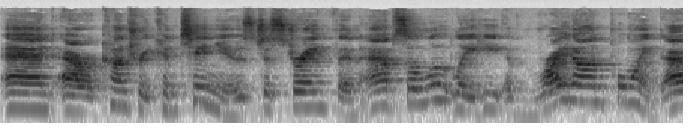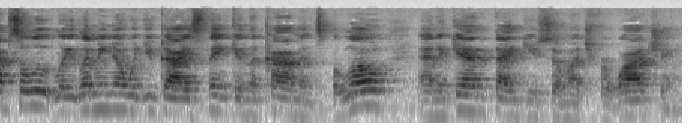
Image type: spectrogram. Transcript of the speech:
and our country continues to strengthen. Absolutely, he right on point. Absolutely. Let me know what you guys think in the comments below. And again, thank you so much for watching.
